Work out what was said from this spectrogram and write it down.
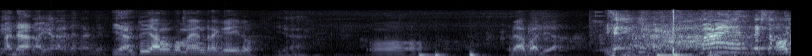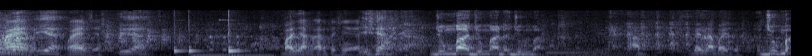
Lihat Ada. di player ada kan ya? Iya. Itu yang pemain reggae itu. Iya. Oh. Ada apa dia? Ya itu main besok Oh juga. main. Iya. Main ya. Iya. Banyak artisnya ya. Iya. Jumba, Jumba ada Jumba. Ab- Band apa itu? Jumba,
